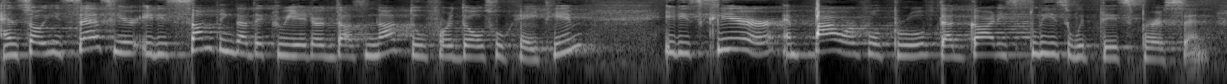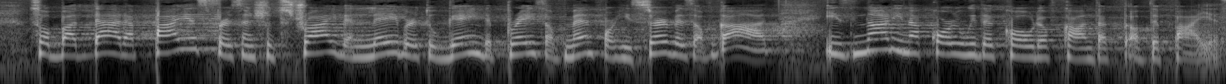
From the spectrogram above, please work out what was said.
And so he says here, it is something that the Creator does not do for those who hate him. It is clear and powerful proof that God is pleased with this person. So, but that a pious person should strive and labor to gain the praise of men for his service of God is not in accord with the code of conduct of the pious.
